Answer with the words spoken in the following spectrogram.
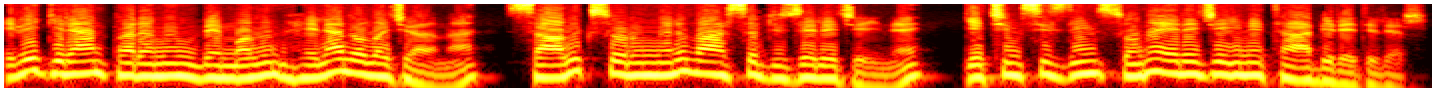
Eve giren paranın ve malın helal olacağına, sağlık sorunları varsa düzeleceğine, geçimsizliğin sona ereceğine tabir edilir.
